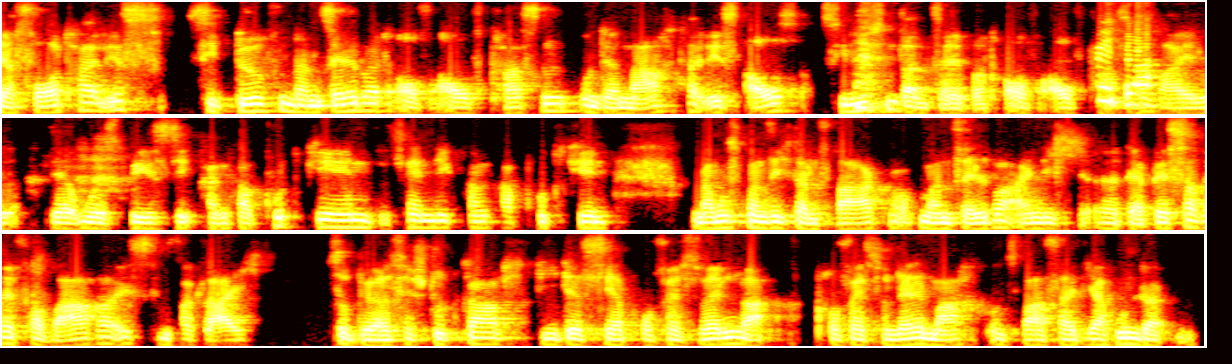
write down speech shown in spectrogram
Der Vorteil ist, Sie dürfen dann selber drauf aufpassen und der Nachteil ist auch, Sie müssen dann selber drauf aufpassen, ja. weil der USB-Stick kann kaputt gehen, das Handy kann kaputt gehen und da muss man sich dann fragen, ob man selber eigentlich äh, der bessere Verwahrer ist im Vergleich zur Börse Stuttgart, die das sehr professionell, professionell macht, und zwar seit Jahrhunderten.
